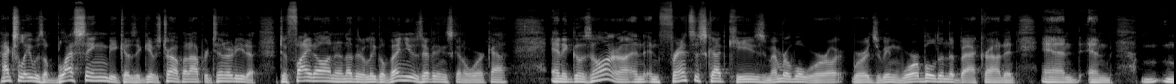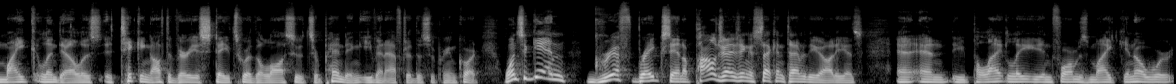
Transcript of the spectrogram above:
actually it was a blessing because it gives Trump an opportunity to, to fight on in other legal venues. Everything's going to work out. And it goes on and on. And, and Francis Scott Key's memorable wor- words are being warbled in the background. And, and, and Mike Lindell is ticking off the various states where the lawsuits are pending, even after the Supreme Court. Once again, Griff breaks in, apologizing a second time to the audience, and, and he politely informs Mike, you know, we're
